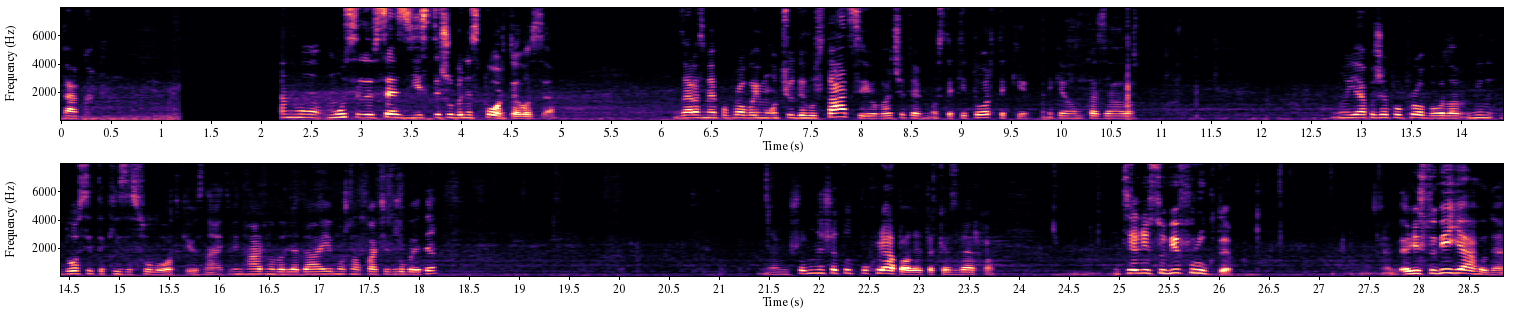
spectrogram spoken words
Так. Мусили все з'їсти, щоб не спортилося. Зараз ми попробуємо оцю дегустацію. Бачите, ось такі тортики, як я вам казала. Ну, я б вже попробувала. Він досить такий засолодкий, ви знаєте, він гарно виглядає, можна в хаті зробити. Ем, Що вони ще тут похляпали таке зверху? Це лісові фрукти. Лісові ягоди.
